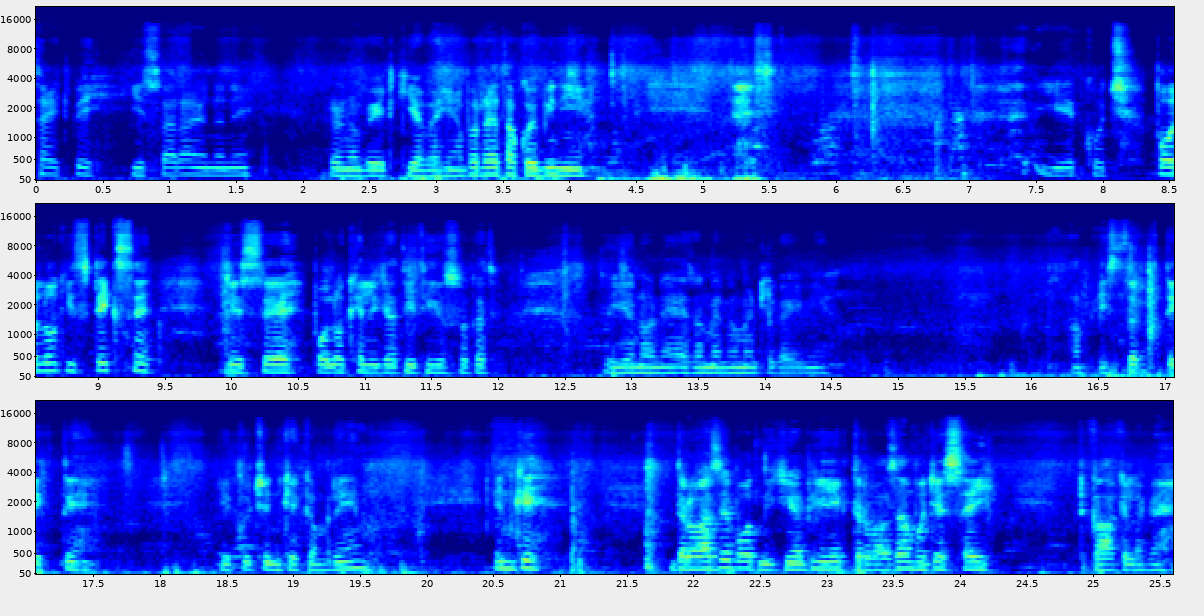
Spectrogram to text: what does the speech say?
साइड पे ये सारा इन्होंने रेनोवेट किया हुआ है। यहाँ पर रहता कोई भी नहीं है। ये कुछ पोलो की स्टिक्स हैं, जिससे पोलो खेली जाती थी उस वक़्त। तो ये उन्होंने एज अ मोनूमेंट लगाई हुई है। अब इस तरफ़ देखते हैं। ये कुछ इनके कमरे हैं। इनके दरवाजे बहुत नीचे हैं। अभी एक दरवाज़ा मुझे सही टिका के लगा है।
